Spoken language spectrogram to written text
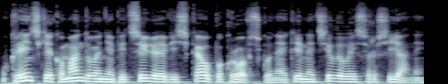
Українське командування підсилює війська у Покровську, на який націлились росіяни.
